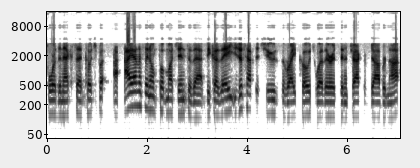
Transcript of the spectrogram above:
for the next head coach, but I, I honestly don't put much into that because a you just have to choose the right coach, whether it's an attractive job or not.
